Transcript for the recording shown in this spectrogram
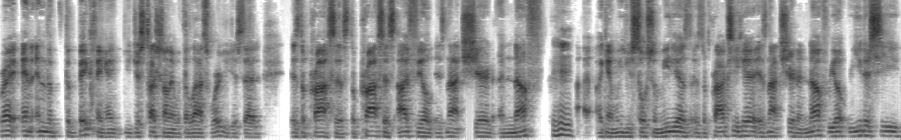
Right. And and the the big thing, and you just touched on it with the last word you just said, is the process. The process I feel is not shared enough. Mm-hmm. Again, we use social media as, as the proxy here is not shared enough. We, we either see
